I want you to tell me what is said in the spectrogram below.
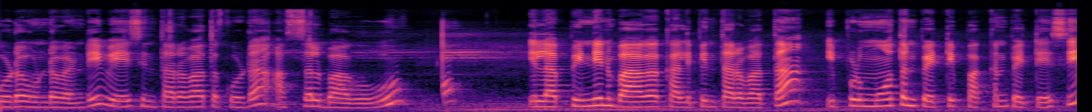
కూడా ఉండవండి. వేసిన తర్వాత కూడా అస్సలు బాగోవు. ఇలా పిండిని బాగా కలిపిన తర్వాత ఇప్పుడు మూతను పెట్టి పక్కన పెట్టేసి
